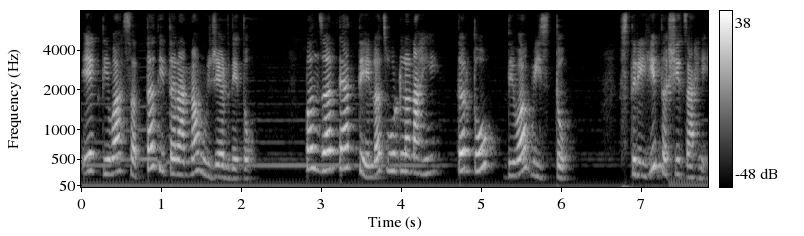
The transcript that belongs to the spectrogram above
एक दिवा सतत इतरांना उजेड देतो. पण जर त्यात तेलच उरलं नाही तर तो दिवा विजतो. स्त्री ही तशीच आहे.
